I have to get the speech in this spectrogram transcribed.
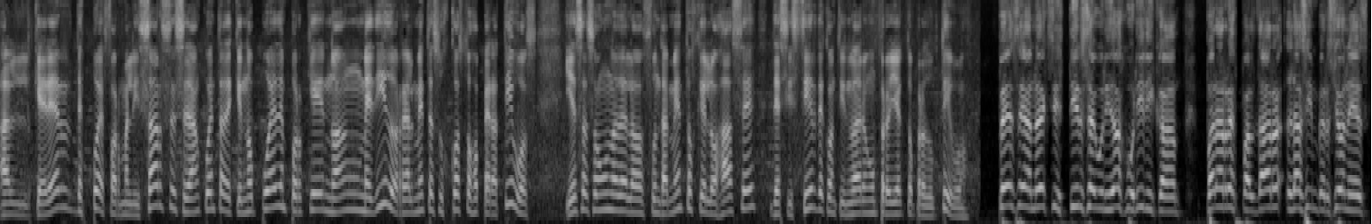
al querer después formalizarse se dan cuenta de que no pueden porque no han medido realmente sus costos operativos y esos son uno de los fundamentos que los hace desistir de continuar en un proyecto productivo. Pese a no existir seguridad jurídica para respaldar las inversiones,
